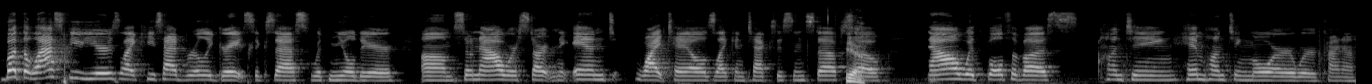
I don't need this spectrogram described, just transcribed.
but the last few years, like he's had really great success with mule deer. Um, so now we're starting to, and whitetails like in Texas and stuff. Yeah. So now with both of us hunting, him hunting more, we're kind of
